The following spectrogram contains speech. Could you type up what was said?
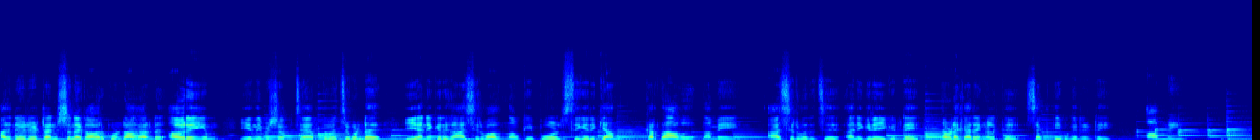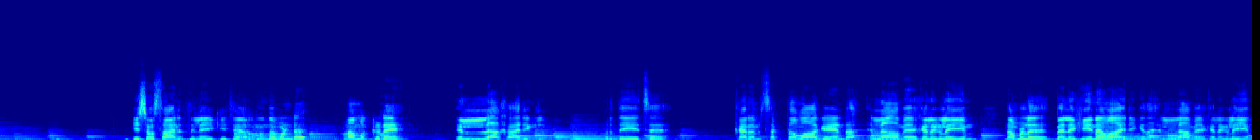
അതിന്റെ ഒരു ടെൻഷനൊക്കെ അവർക്ക് ഉണ്ടാകാറുണ്ട്. അവരെയും ഈ നിമിഷം ചേർത്ത് വെച്ചുകൊണ്ട് ഈ അനുഗ്രഹ ആശീർവാദം നമുക്ക് ഇപ്പോൾ സ്വീകരിക്കാം. കർത്താവ് നമ്മെ ആശീർവദിച്ച് അനുഗ്രഹിക്കട്ടെ. നമ്മുടെ കരങ്ങൾക്ക് ശക്തി പകരട്ടെ. അമ്മയും ഈശോസ്ഥാനത്തിലേക്ക് ചേർന്നതുകൊണ്ട് നമുക്കിടെ എല്ലാ കാര്യങ്ങളും പ്രത്യേകിച്ച് കരം ശക്തമാകേണ്ട എല്ലാ മേഖലകളെയും നമ്മൾ ബലഹീനമായിരിക്കുന്ന എല്ലാ മേഖലകളെയും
